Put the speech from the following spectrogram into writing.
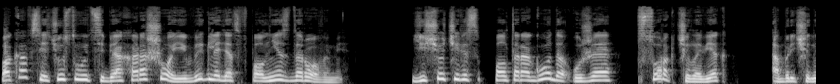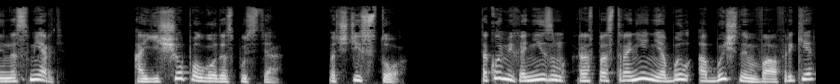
Пока все чувствуют себя хорошо и выглядят вполне здоровыми. Еще через полтора года уже 40 человек обречены на смерть, а еще полгода спустя почти 100. Такой механизм распространения был обычным в Африке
